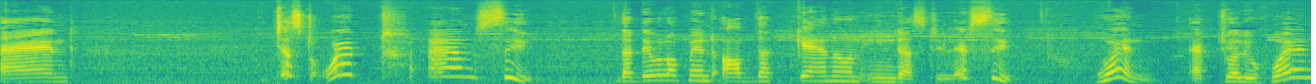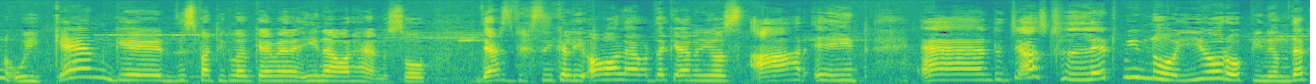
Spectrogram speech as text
And just wait and see the development of the Canon industry. Let's see when actually when we can get this particular camera in our hand. So that's basically all about the Canon EOS R8 and just let me know your opinion that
